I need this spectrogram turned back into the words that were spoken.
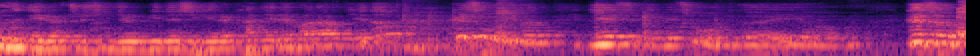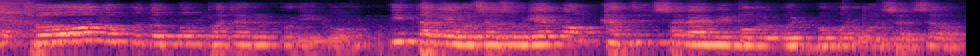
은혜를 주신 줄 믿으시기를 간절히 바랍니다. 그래서 우리는 예수님이 좋은 거예요. 그래서 저 높고 높은 바다를 뿌리고 이 땅에 오셔서 우리가 똑같은 사람의 몸을, 몸으로 오셔서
